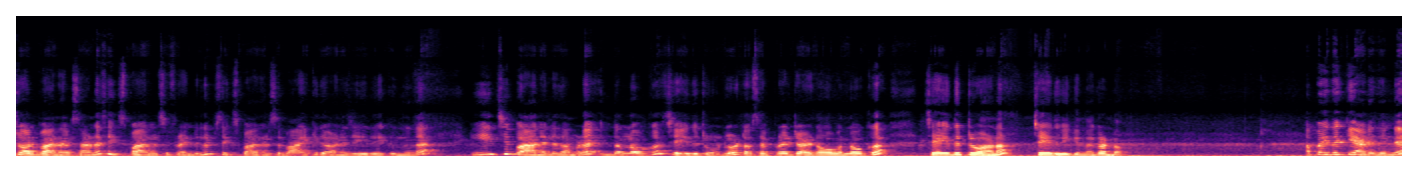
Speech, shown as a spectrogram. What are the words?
ട്വൽവ് പാനൽസ് ആണ്. സിക്സ് പാനൽസ് ഫ്രണ്ടിലും സിക്സ് പാനൽസ് ബാക്കിലുമാണ് ചെയ്തേക്കുന്നത്. ഈച്ച് പാനൽ നമ്മൾ ഇന്റർലോക്ക് ചെയ്തിട്ടുമുണ്ട് കേട്ടോ. സെപ്പറേറ്റ് ആയിട്ട് ഓവർലോക്ക് ചെയ്തിട്ടുമാണ് ചെയ്തിരിക്കുന്നത്. കണ്ടോ? അപ്പൊ ഇതൊക്കെയാണ് ഇതിന്റെ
